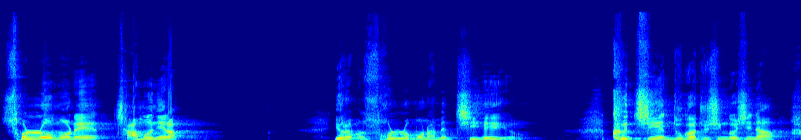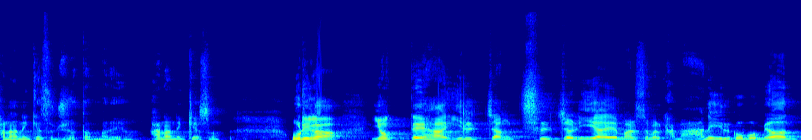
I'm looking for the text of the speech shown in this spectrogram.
솔로몬의 잠언이라. 여러분 솔로몬 하면 지혜예요. 그 지혜 누가 주신 것이냐? 하나님께서 주셨단 말이에요. 하나님께서. 우리가 역대하 1장 7절 이하의 말씀을 가만히 읽어보면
